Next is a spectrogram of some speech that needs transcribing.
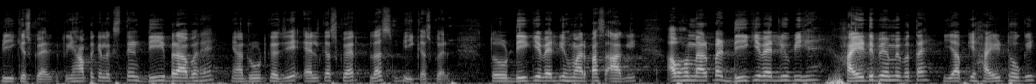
बी के स्क्वायर के। तो यहाँ पे क्या लिख सकते हैं? डी बराबर है। यहाँ रूट कर दीजिए एल का स्क्वायर प्लस बी का स्क्वायर तो डी की वैल्यू हमारे पास आ गई। अब हमारे पास डी की वैल्यू भी है। हाइट भी हमें पता है। ये आपकी हाइट होगी।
